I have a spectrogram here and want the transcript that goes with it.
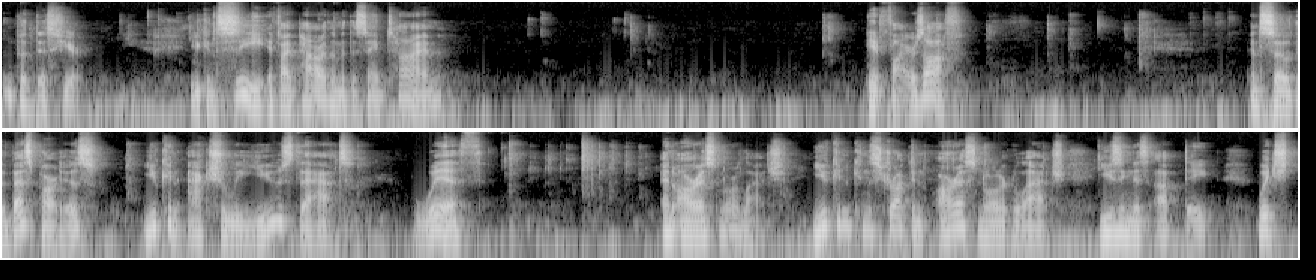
and put this here. You can see if I power them at the same time, it fires off. And so the best part is you can actually use that with an RS NOR latch. You can construct an RS NOR latch using this update, which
